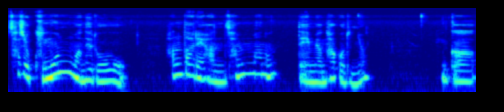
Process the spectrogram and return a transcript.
사실 구몬만 해도 한 달에 한 3만 원 내면 하거든요. 그러니까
